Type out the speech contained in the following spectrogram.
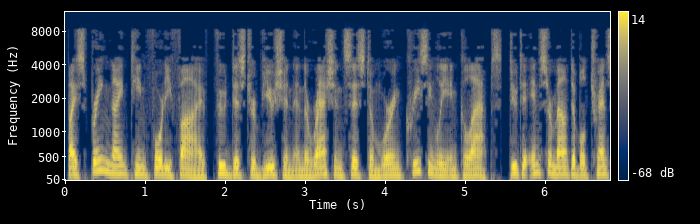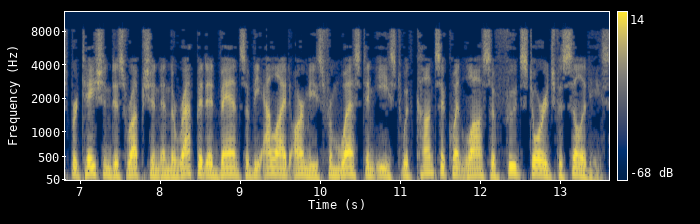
By spring 1945, food distribution and the ration system were increasingly in collapse, due to insurmountable transportation disruption and the rapid advance of the Allied armies from west and east with consequent loss of food storage facilities.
